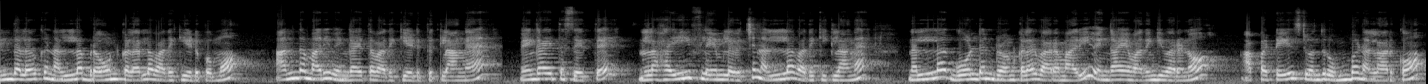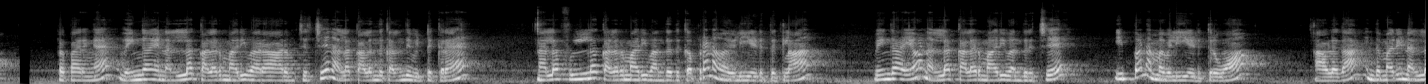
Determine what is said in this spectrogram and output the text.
எந்த அளவுக்கு நல்லா ப்ரௌன் கலரில் வதக்கி எடுப்போமோ அந்த மாதிரி வெங்காயத்தை வதக்கி எடுத்துக்கலாங்க. வெங்காயத்தை சேர்த்து நல்லா ஹை ஃப்ளேமில் வச்சு நல்லா வதக்கிக்கலாங்க. நல்லா கோல்டன் ப்ரௌன் கலர் வர மாதிரி வெங்காயம் வதங்கி வரணும். அப்போ டேஸ்ட் வந்து ரொம்ப நல்லாயிருக்கும். இப்போ பாருங்கள் வெங்காயம் நல்லா கலர் மாதிரி வர ஆரம்பிச்சிருச்சு. நல்லா கலந்து கலந்து விட்டுக்கிறேன். நல்லா ஃபுல்லாக கலர் மாதிரி வந்ததுக்கப்புறம் நம்ம வெளியே எடுத்துக்கலாம். வெங்காயம் நல்லா கலர் மாதிரி வந்துருச்சு. இப்போ நம்ம வெளியே எடுத்துருவோம். அவ்வளோதான் இந்த மாதிரி நல்ல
